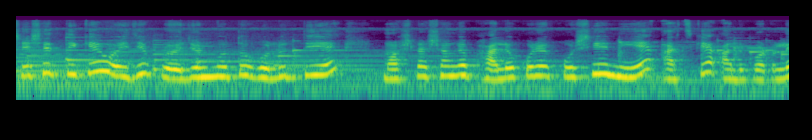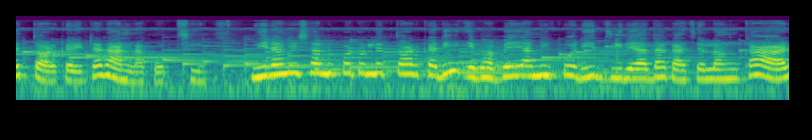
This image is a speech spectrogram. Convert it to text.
শেষের দিকে ওই যে প্রয়োজন মতো হলুদ দিয়ে মশলার সঙ্গে ভালো করে কষিয়ে নিয়ে আজকে আলু পটলের তরকারিটা রান্না করছি। নিরামিষ আলু পটলের তরকারি এভাবেই আমি করি, জিরে, আদা, কাঁচা লঙ্কা আর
